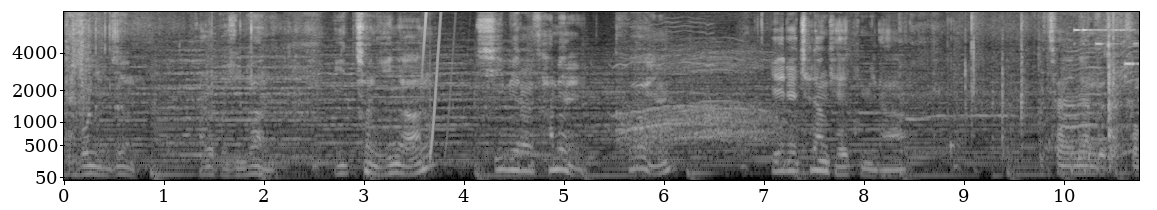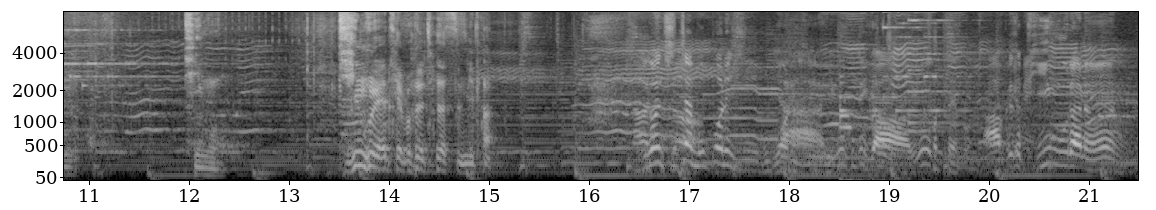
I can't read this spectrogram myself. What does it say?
대본인지 가게 보시면 2002년 11월 3일 토요일 1일 촬영 계획입니다. 2002년도 작품 디무 디무의 대본을 찾았습니다. 이건 진짜 못 버리지. 못 버리지. 이거 근데 야 이거 아 그래서 비우라는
